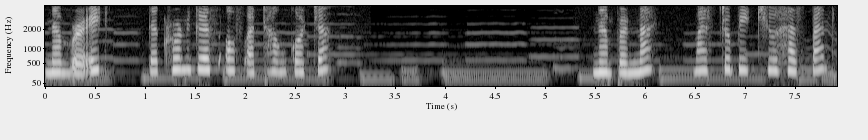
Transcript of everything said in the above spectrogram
Number 8. The Chronicles of a Town Gotcha. Number 9. My Stupid Cute Husband.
